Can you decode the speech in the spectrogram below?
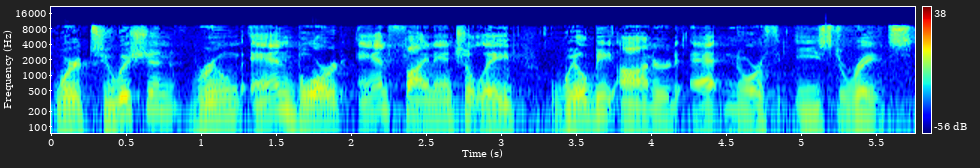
where tuition, room and board and financial aid will be honored at North East rates.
